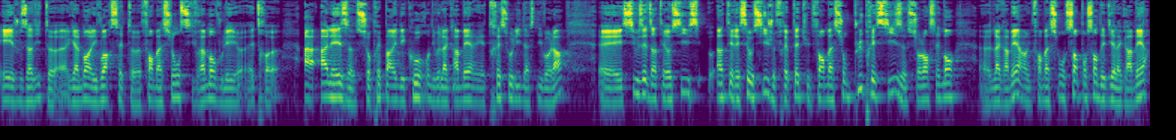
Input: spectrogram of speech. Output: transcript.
Et je vous invite euh, également à aller voir cette euh, formation si vraiment vous voulez euh, être à, l'aise sur préparer des cours au niveau de la grammaire et être très solide à ce niveau-là. Et si vous êtes intéressé, aussi, je ferai peut-être une formation plus précise sur l'enseignement de la grammaire, une formation 100% dédiée à la grammaire.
